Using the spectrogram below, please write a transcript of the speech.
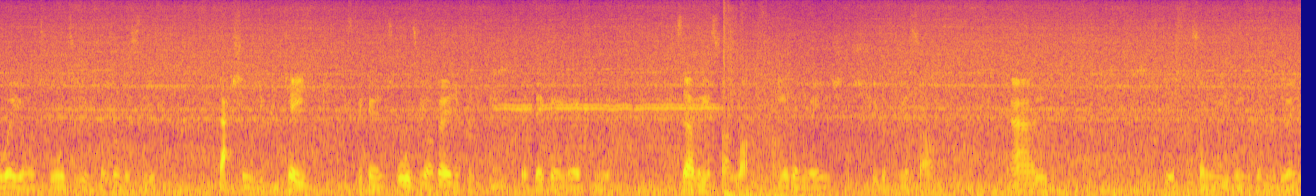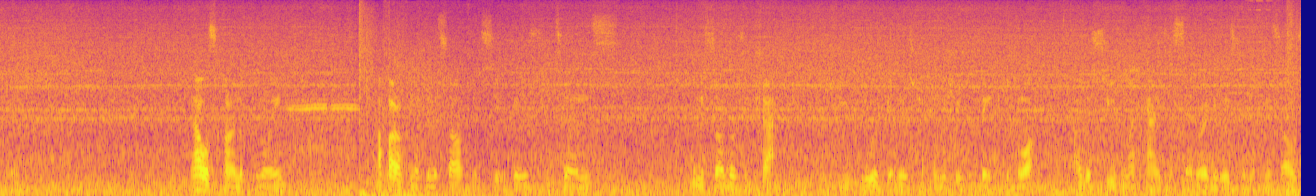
away or towards you, because obviously the actions you can take if they're going towards you are very different from if they're going away from you. So I have a missile lock, I'm within range, shoot up the missile, and just for some reason doesn't do anything. That was kind of annoying. I fire off another missile, let's see it goes, he turns, the missile doesn't track, you, you would get those tracking issues, I think, you know what, I'll just use my cannons instead, already wasting my missiles.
